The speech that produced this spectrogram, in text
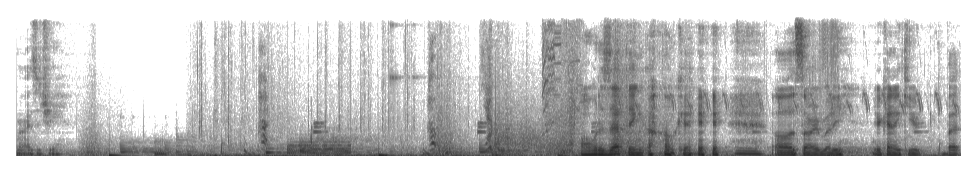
My eyes itchy. Oh, what is that thing? Okay. oh, sorry, buddy. You're kind of cute, but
